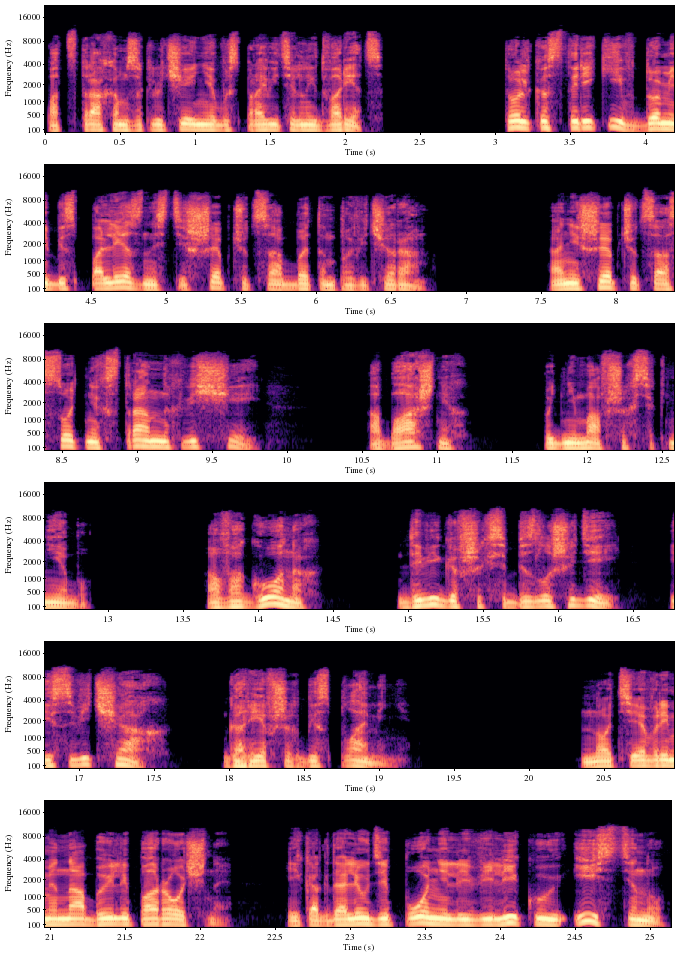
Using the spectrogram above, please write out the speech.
под страхом заключения в исправительный дворец. Только старики в доме бесполезности шепчутся об этом по вечерам. Они шепчутся о сотнях странных вещей, о башнях, поднимавшихся к небу, о вагонах, двигавшихся без лошадей, и свечах, горевших без пламени. Но те времена были порочны, И когда люди поняли великую истину,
